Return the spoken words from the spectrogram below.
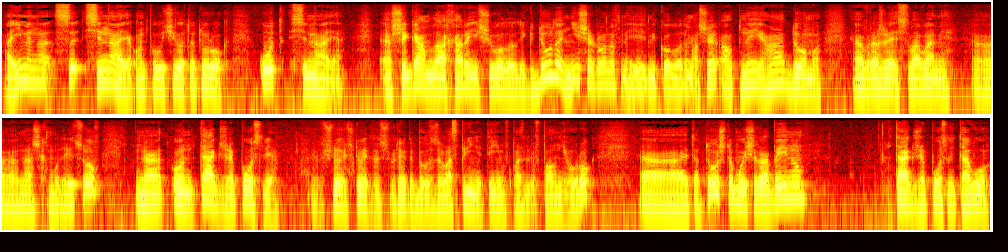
а именно с Синая он получил этот урок. От Синая – Шигам лахары шиола лигдула, нишеронов миколодом ашер алпней дому. Э, выражаясь словами э, наших мудрецов, э, он также после, что, что, это, что это было за воспринятый им вполне урок, это то, что мой Шарабейну также после того,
